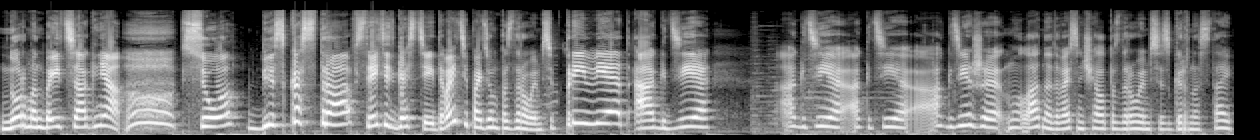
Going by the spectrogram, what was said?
Норман боится огня. все, без костра. Встретить гостей. Давайте пойдем поздороваемся. Привет! А где... А где, а где, а где же... Ну ладно, давай сначала поздороваемся с горностай.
